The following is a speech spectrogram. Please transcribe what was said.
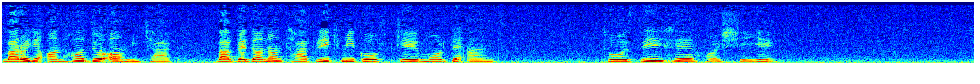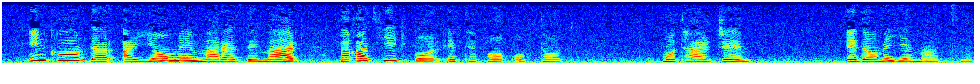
برای آنها دعا می‌کرد و بدانان تبریک می‌گفت که مرده اند. توضیح هاشیه این کار در ایام مرض مرگ فقط یک بار اتفاق افتاد. مترجم ادامه متن.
